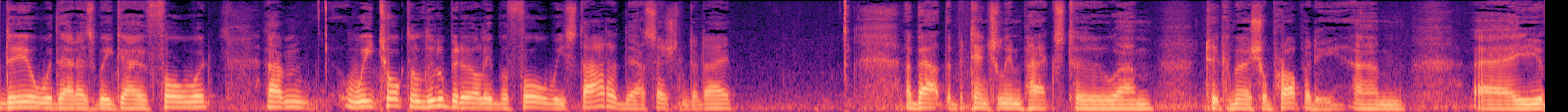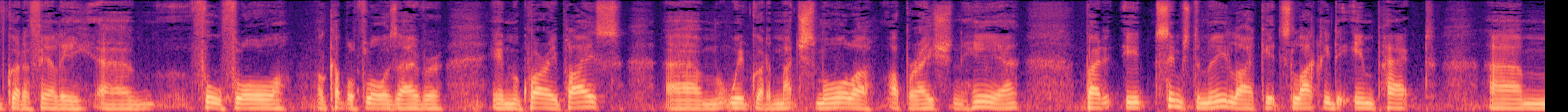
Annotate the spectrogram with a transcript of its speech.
deal with that as we go forward. Um, we talked a little bit earlier before we started our session today about the potential impacts to um, to commercial property. Um, uh, you've got a fairly um, full floor, a couple of floors over in Macquarie Place. Um, we've got a much smaller operation here, but it, seems to me like it's likely to impact um,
